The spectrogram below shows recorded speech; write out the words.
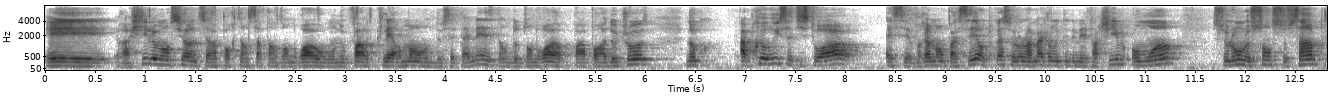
Et Rachid le mentionne, c'est rapporté en certains endroits où on nous parle clairement de cette ânesse, dans d'autres endroits par rapport à d'autres choses. Donc, a priori, cette histoire, elle s'est vraiment passée, en tout cas selon la majorité des méfarchim, au moins selon le sens simple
